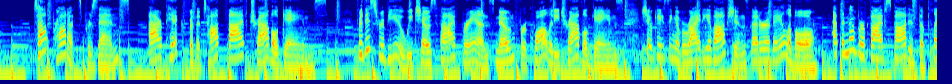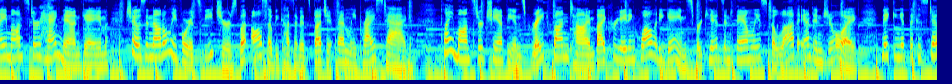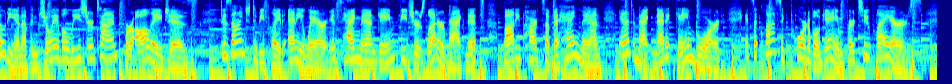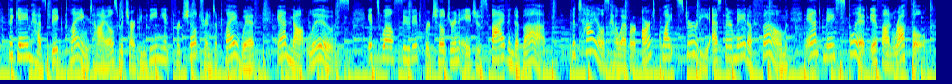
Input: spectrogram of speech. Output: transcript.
Top Products presents our pick for the top 5 travel games. For this review, we chose five brands known for quality travel games, showcasing a variety of options that are available. At the number 5 spot is the PlayMonster Hangman game, chosen not only for its features but also because of its budget friendly price tag. PlayMonster champions great fun time by creating quality games for kids and families to love and enjoy, making it the custodian of enjoyable leisure time for all ages. Designed to be played anywhere, its Hangman game features letter magnets, body parts of the hangman, and a magnetic game board. It's a classic portable game for two players. The game has big playing tiles which are convenient for children to play with and not lose. It's well suited for children ages 5 and above. The tiles, however, aren't quite sturdy as they're made of foam and may split if unruffled.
